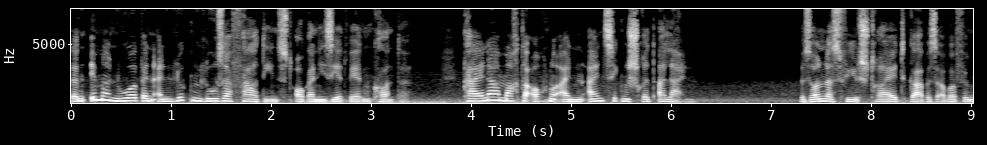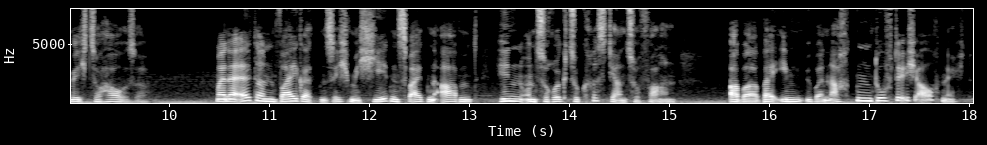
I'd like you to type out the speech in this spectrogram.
dann immer nur, wenn ein lückenloser Fahrdienst organisiert werden konnte. Keiner machte auch nur einen einzigen Schritt allein. Besonders viel Streit gab es aber für mich zu Hause. Meine Eltern weigerten sich, mich jeden zweiten Abend hin und zurück zu Christian zu fahren. Aber bei ihm übernachten durfte ich auch nicht.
